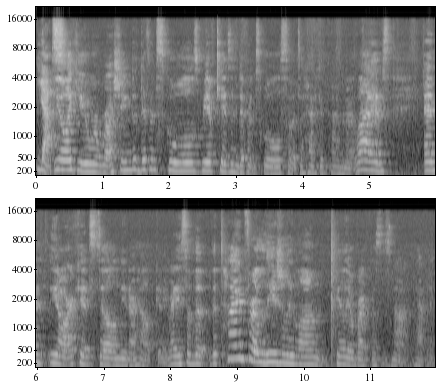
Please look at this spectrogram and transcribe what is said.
Yes. You know, like you, we're rushing to different schools. We have kids in different schools, so it's a hectic time in our lives. And you know, our kids still need our help getting ready. So the, the time for a leisurely long paleo breakfast is not happening.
